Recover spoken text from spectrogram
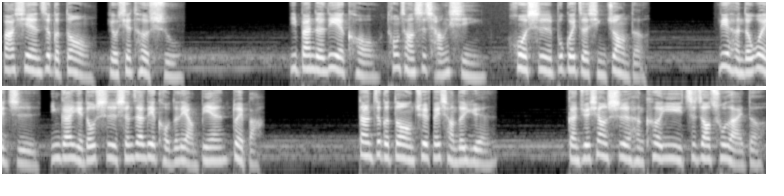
发现这个洞有些特殊。一般的裂口通常是长形。或是不规则形状的裂痕的位置，应该也都是伸在裂口的两边，对吧？但这个洞却非常的圆，感觉像是很刻意制造出来的，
